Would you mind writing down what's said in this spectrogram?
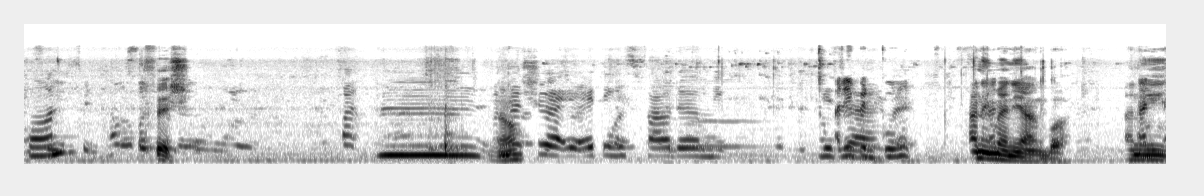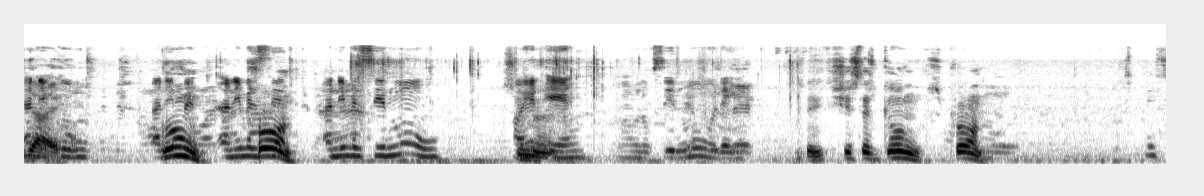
Prawn? Fish. mm, I'm No? not sure I think it's powder mix with อันนี้เป็น uh, กุ้ง Ani menyang ba? อัน Ani อันนี้ dai. กุ้งอันนี้เป็น กุ้ง อันนี้เป็น prawn ซีนอันนี้เป็นซีนหมูเขาเฮ็ดเองอืมลูกซีนหมูเด้ง See, She said gung. It's prawn. it's,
